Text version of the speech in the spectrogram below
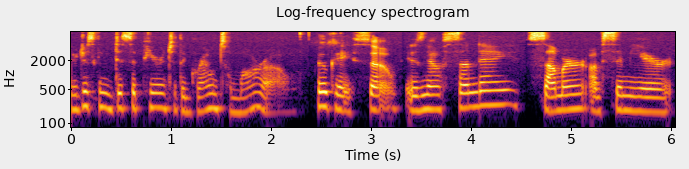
They're just going to disappear into the ground tomorrow. Okay, so it is now Sunday, summer of sim year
